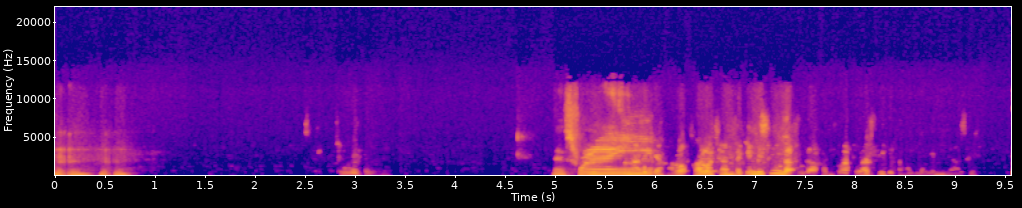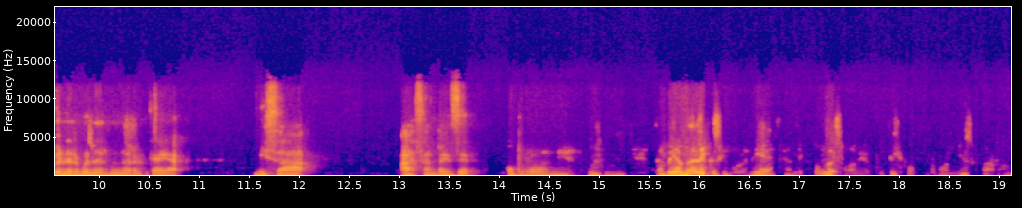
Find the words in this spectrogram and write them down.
Mm-mm. Mm-mm. That's Hmm, right menarik ya kalau kalau cantik ini sih nggak nggak akan kelar-kelar sih kita ngomonginnya sih benar-benar benar kayak bisa A sampai Z obrolannya Mhm. tapi ya balik kesimpulannya ya cantik tuh nggak selalu putih kok pokoknya sekarang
